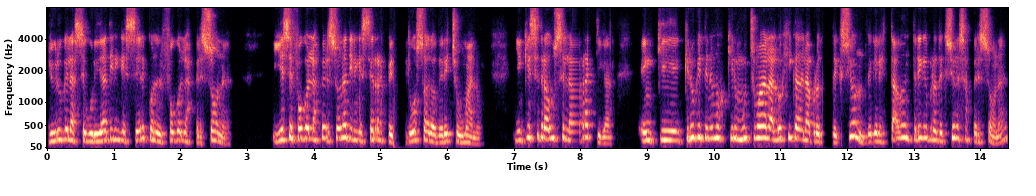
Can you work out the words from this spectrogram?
Yo creo que la seguridad tiene que ser con el foco en las personas, y ese foco en las personas tiene que ser respetuoso de los derechos humanos. ¿Y en qué se traduce en la práctica? en que creo que tenemos que ir mucho más a la lógica de la protección, de que el Estado entregue protección a esas personas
